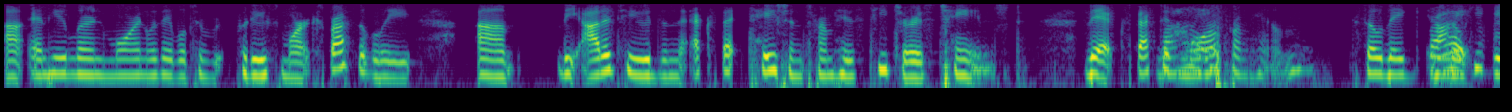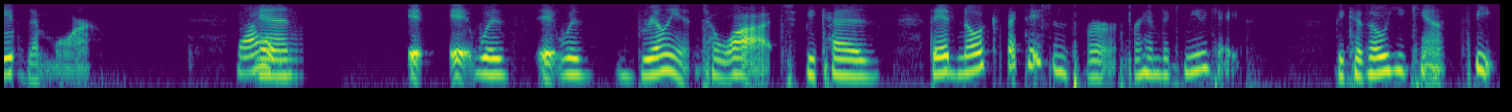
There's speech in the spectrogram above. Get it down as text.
uh, and he learned more and was able to r- produce more expressively, um, the attitudes and the expectations from his teachers changed. They expected Right. more from him, so they and so he gave them more Right. and it it was it was brilliant to watch because they had no expectations for for him to communicate because oh he can't speak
